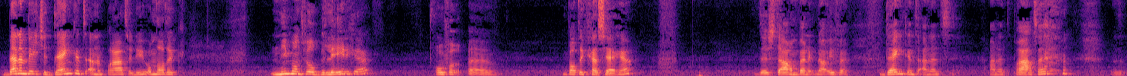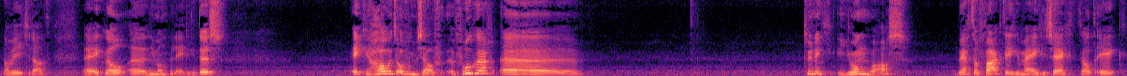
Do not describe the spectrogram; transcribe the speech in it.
ben een beetje denkend aan het praten nu, omdat ik niemand wil beledigen over uh, wat ik ga zeggen. Dus daarom ben ik nou even denkend aan het, aan het praten. Dan weet je dat. Uh, ik wil uh, niemand beledigen. Dus ik hou het over mezelf. Vroeger, toen ik jong was, werd er vaak tegen mij gezegd dat ik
